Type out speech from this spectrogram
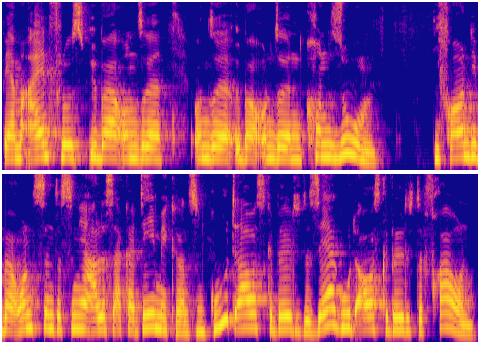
Wir haben Einfluss über unsere, unsere, über unseren Konsum. Die Frauen, die bei uns sind, das sind ja alles Akademiker und sind gut ausgebildete, sehr gut ausgebildete Frauen.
